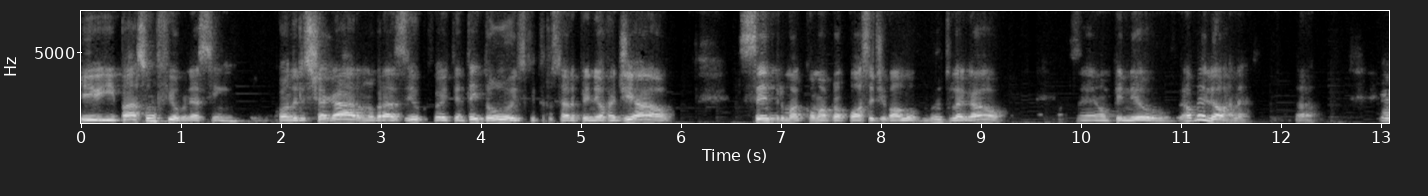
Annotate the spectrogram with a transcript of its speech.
E, e, passa um filme, né? Assim, quando eles chegaram no Brasil, que foi 82, que trouxeram pneu radial, sempre uma, com uma proposta de valor muito legal, né? Um pneu é o melhor, né? Tá? É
